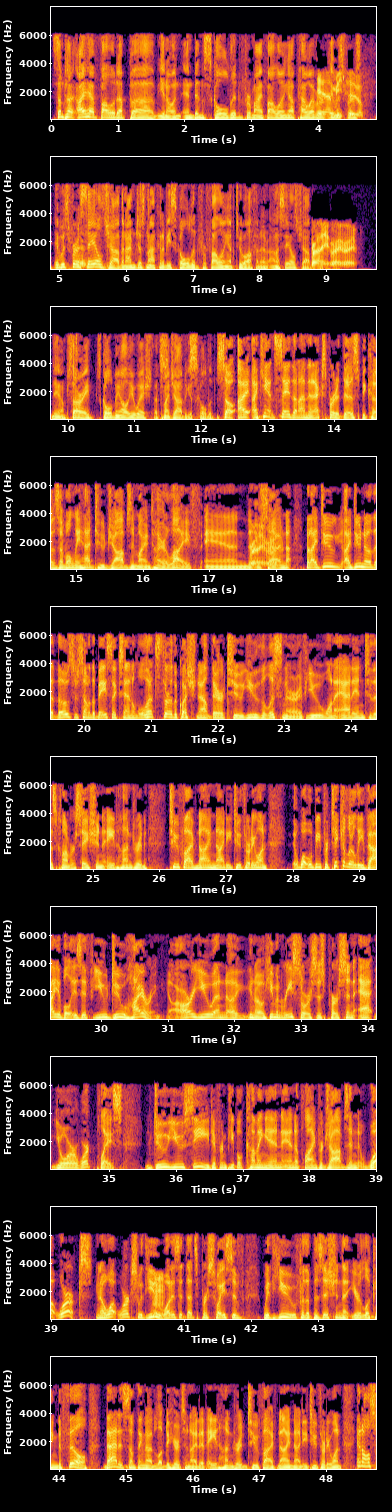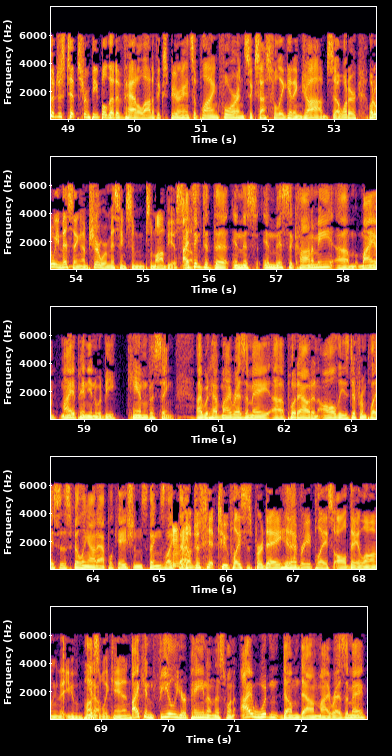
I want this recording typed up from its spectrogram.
Sometimes I have followed up, uh, you know, and, and been scolded for my following up. However, Yeah, it was for too. it was for a sales job, and I'm just not going to be scolded for following up too often on a sales job. right, right, right. You know, sorry, scold me all you wish. That's my job to get scolded. So I, I can't say that I'm an expert at this because I've only had two jobs in my entire life, and Right, so right. I'm not. But I do I do know that those are some of the basics. And well, let's throw the question out there to you, the listener, if you want to add into this conversation, 800 259 9231. What would be particularly valuable is if you do hiring. Are you an uh, you know human resources person at your workplace? do you see different people coming in and applying for jobs? And what works? You know what works with you? What is it that's persuasive with you for the position that you're looking to fill? That is something that i'd love to hear tonight at 800-259-9231 and also just tips from people that have had a lot of experience applying for and successfully getting jobs. So what are what are we missing? I'm sure we're missing some some obvious stuff. I think that the in this in this economy, um, my my opinion would be canvassing. I would have my resume uh, put out in all these different places, filling out applications, things like that. don't just hit two places per day hit every place all day long that you possibly You know, can I can feel your pain on this one. I wouldn't dumb down my resume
